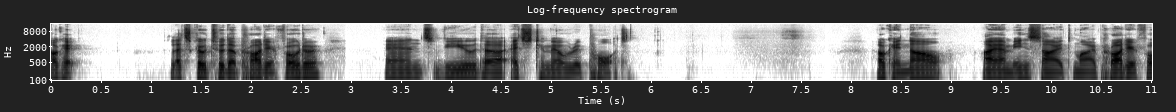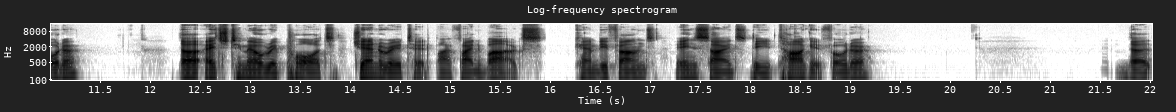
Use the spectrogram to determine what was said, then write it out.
Okay, let's go to the project folder and view the HTML report. Okay, now I am inside my project folder. The HTML report generated by Findbugs can be found inside the target folder, the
